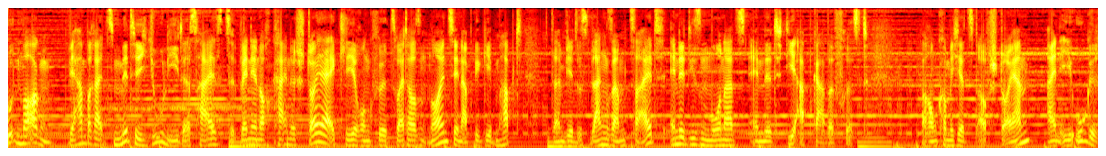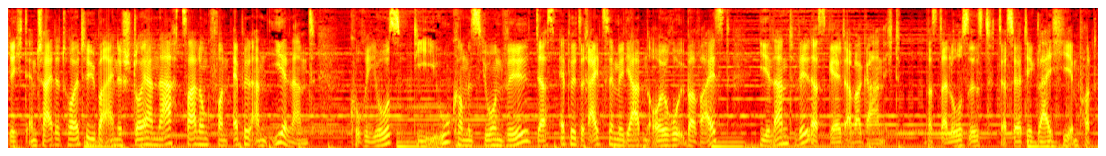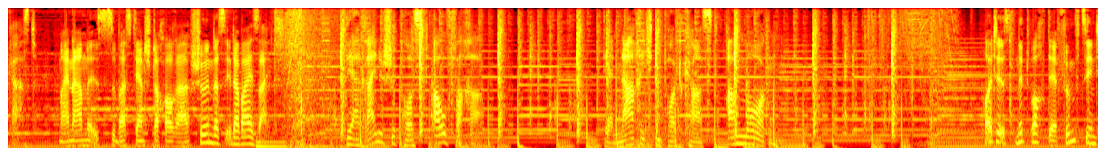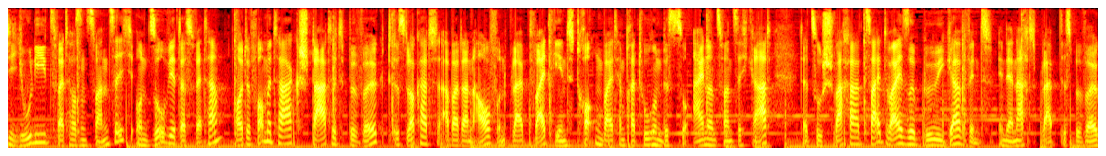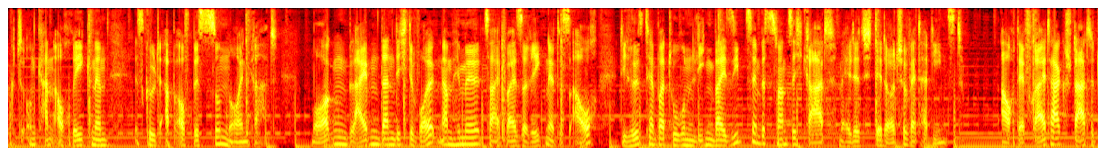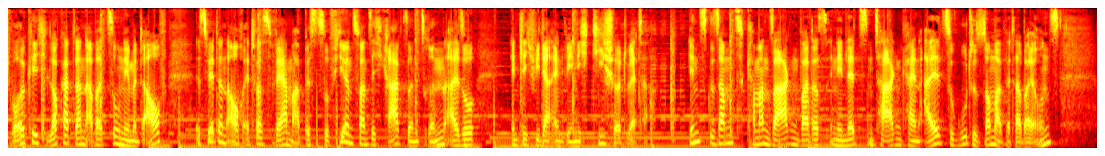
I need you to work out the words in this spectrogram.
Guten Morgen. Wir haben bereits Mitte Juli, das heißt, wenn ihr noch keine Steuererklärung für 2019 abgegeben habt, dann wird es langsam Zeit. Ende diesen Monats endet die Abgabefrist. Warum komme ich jetzt auf Steuern? Ein EU-Gericht entscheidet heute über eine Steuernachzahlung von Apple an Irland. Kurios, die EU-Kommission will, dass Apple 13 Milliarden Euro überweist. Irland will das Geld aber gar nicht. Was da los ist, das hört ihr gleich hier im Podcast. Mein Name ist Sebastian Stachorer. Schön, dass ihr dabei seid. Der Rheinische Post Aufwacher. Der Nachrichtenpodcast am Morgen. Heute ist Mittwoch, der 15. Juli 2020 und so wird das Wetter. Heute Vormittag startet bewölkt, es lockert aber dann auf und bleibt weitgehend trocken bei Temperaturen bis zu 21 Grad. Dazu schwacher, zeitweise böiger Wind. In der Nacht bleibt es bewölkt und kann auch regnen. Es kühlt ab auf bis zu 9 Grad. Morgen bleiben dann dichte Wolken am Himmel, zeitweise regnet es auch. Die Höchsttemperaturen liegen bei 17 bis 20 Grad, meldet der Deutsche Wetterdienst. Auch der Freitag startet wolkig, lockert dann aber zunehmend auf. Es wird dann auch etwas wärmer, bis zu 24 Grad sind drin, also endlich wieder ein wenig T-Shirt-Wetter. Insgesamt kann man sagen, war das in den letzten Tagen kein allzu gutes Sommerwetter bei uns.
